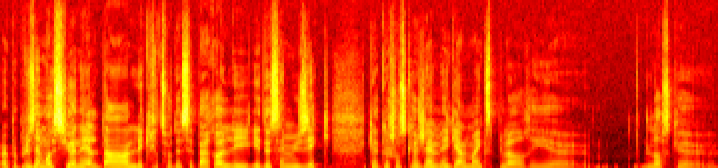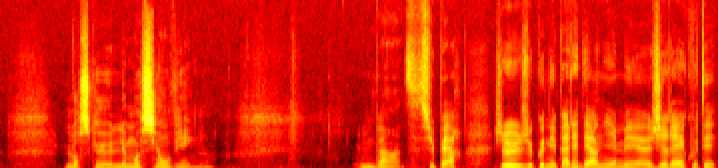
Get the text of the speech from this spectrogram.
un peu plus émotionnel dans l'écriture de ses paroles et, de sa musique. Quelque chose que j'aime également explorer lorsque, lorsque l'émotion vient. Là. Ben, c'est super. Je, je connais pas les derniers, mais euh, j'irai écouter.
